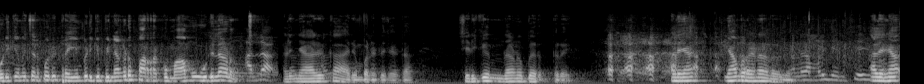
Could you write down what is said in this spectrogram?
ഓടിക്കുമ്പോൾ ചിലപ്പോൾ ഒരു ട്രെയിൻ പിടിക്കും. പിന്നെ അങ്ങോട്ട് പറക്കും. ആ മൂഡിലാണ്. അല്ല. ഞാനൊരു കാര്യം പറഞ്ഞിട്ട് ചേട്ടാ. ശരിക്കും എന്താണ് ബർത്ത്ഡേ അല്ല ഞാൻ ഞാൻ പറയണത് അല്ല ഞാൻ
